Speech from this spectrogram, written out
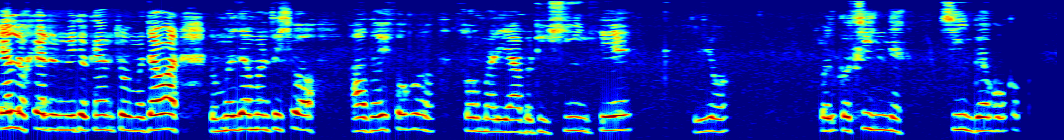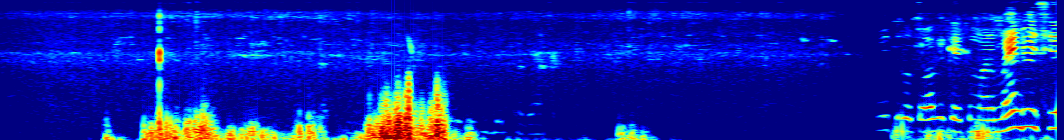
હેલો ખેડૂત મિત્રો કેમ છો? મજામાં? તો મજામાં તો શું આ જોઈ શકો તો મારી આ બધી સિંહ છે. લ્યો, હલકો સિંહને, સિંહ ભેગો કપ મિત્રો, તો આવી કંઈક અમારે માંડવી છે.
